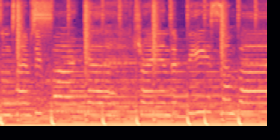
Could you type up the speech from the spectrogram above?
Sometimes you forget trying to be somebody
